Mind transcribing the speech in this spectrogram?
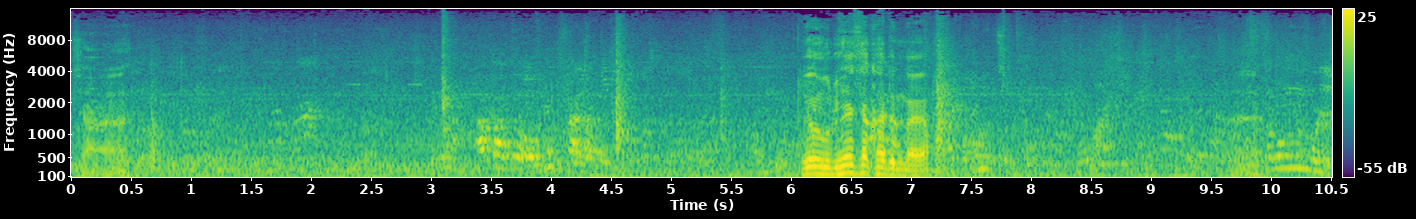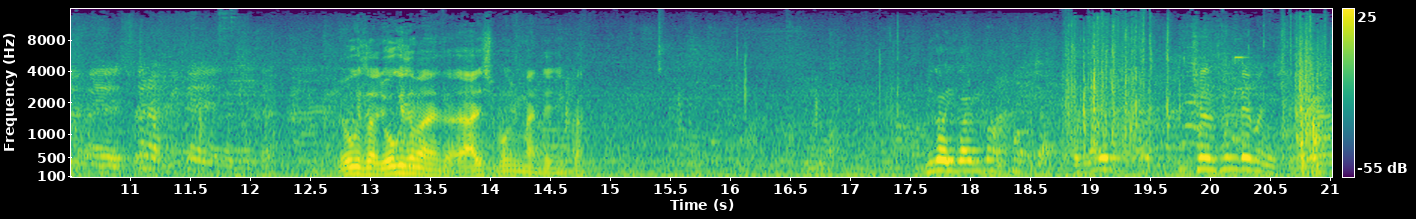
네. 자 이건 우리 회사 카드인가요? 여기서 여기서만 해서 아저씨 보면 안 되니까. 이거 이거 이거 2,300원이시고요.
